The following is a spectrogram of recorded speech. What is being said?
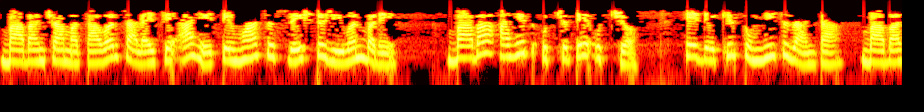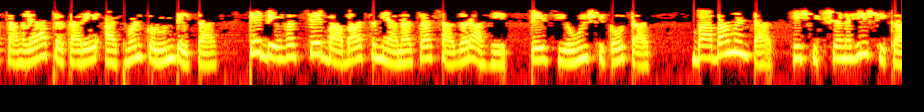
बाबांच्या मतावर चालायचे आहे तेव्हाच श्रेष्ठ जीवन बनेल बाबा आहेत उच्च ते उच्च. हे देखील तुम्हीच जाणता. बाबा चांगल्या प्रकारे आठवण करून देतात. ते देहचे बाबाच ज्ञानाचा सागर आहेत. तेच येऊन शिकवतात. बाबा म्हणतात हे शिक्षणही शिका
